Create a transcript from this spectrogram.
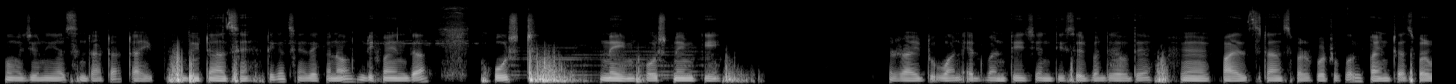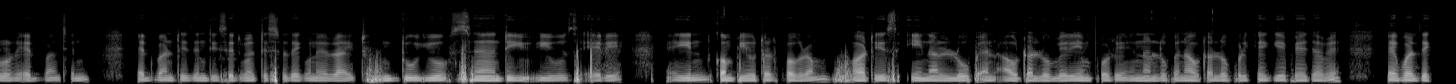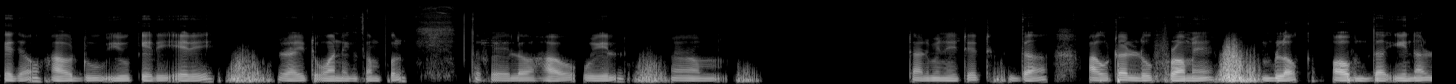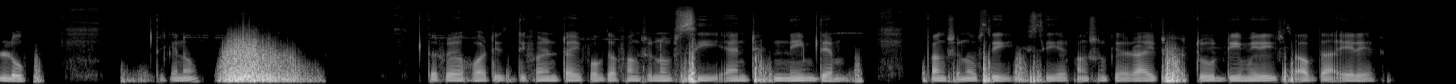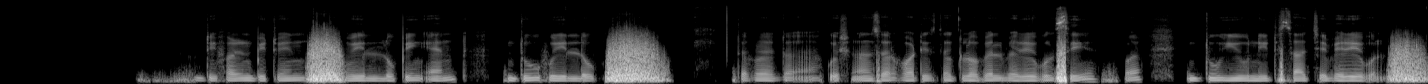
homogeneous data type দুইটা আছে ঠিক আছে দেখে নাও define the host name host name কি write one advantage and disadvantage of the uh, files transfer protocol file transfer for advantage and advantage and disadvantage দেখুন write do you uh, do you use array in computer program what is inner loop and outer loop very important inner loop and outer loop how do you carry array write one example how will um, terminated the outer loop from a block of the inner loop দেখে নাও তারপরে what is different type of the function of C and name them function of C C এর ফাংশনকে right to demerits of the এরের difference between while looping and do while loop তারপরে question answer what is the global variable C বা do you need such a variable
